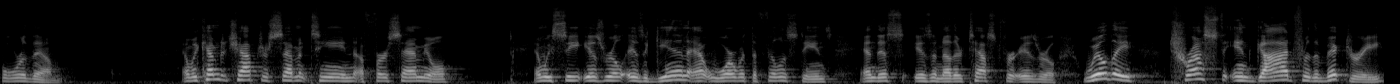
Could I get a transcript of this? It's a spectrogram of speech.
for them. And we come to chapter 17 of 1 Samuel, and we see Israel is again at war with the Philistines, and this is another test for Israel. Will they trust in God for the victory,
